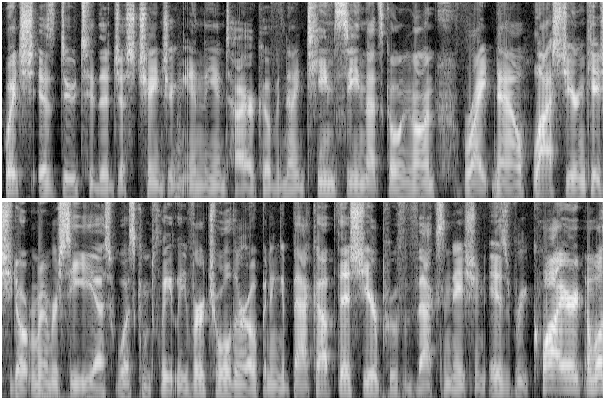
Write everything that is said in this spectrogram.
which is due to the just changing in the entire COVID-19 scene that's going on right now. Last year, in case you don't remember, CES was completely virtual. They're opening it back up this year. Proof of vaccination is required. And we'll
